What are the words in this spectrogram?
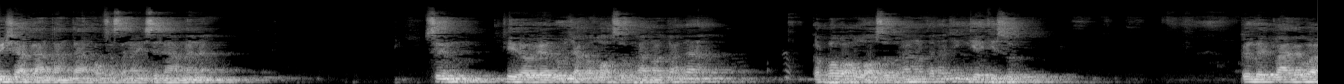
วิชาการต่างๆของศาสนาอิสลามนั่นนะซึ่งที่เราเรียนรู้จากอัลลอฮฺสุบฮานาอัลลอฮฺก็เพราะว่าอัลลอฮฺสุบฮานาอัลลอฮฺยิ่งใหญ่ที่สุด ก็เลยกลายไปว่า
